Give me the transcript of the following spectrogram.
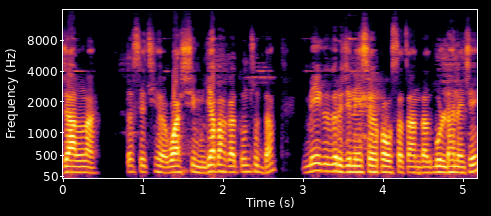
जालना तसेच हे वाशिम या भागातून सुद्धा मेघगर्जनेसह पावसाचा अंदाज बुलढाण्याचे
